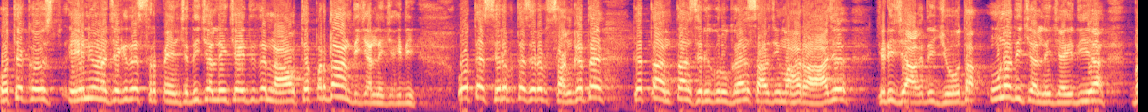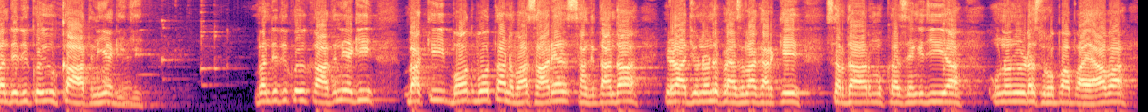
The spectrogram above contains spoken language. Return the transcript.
ਉੱਥੇ ਕੋਈ ਇਹ ਨਹੀਂ ਹੋਣਾ ਚਾਹੀਦਾ ਸਰਪੰਚ ਦੀ ਚੱਲਣੀ ਚਾਹੀਦੀ ਤੇ ਨਾ ਉੱਥੇ ਪ੍ਰਧਾਨ ਦੀ ਚੱਲਣੀ ਚਾਹੀਦੀ। ਉੱਥੇ ਸਿਰਫ ਤੇ ਸਿਰਫ ਸੰਗਤ ਤੇ ਧੰਨ ਧੰਨ ਸ੍ਰੀ ਗੁਰੂ ਗ੍ਰੰਥ ਸਾਹਿਬ ਜੀ ਮਹਾਰਾਜ ਜਿਹੜੀ ਜਾਗਦੀ ਜੋਤ ਆ, ਉਹਨਾਂ ਦੀ ਚੱਲਣੀ ਚਾਹੀਦੀ ਆ। ਬੰਦੇ ਦੀ ਕੋਈ ਔਕਾਤ ਨਹੀਂ ਹੈਗੀ ਜੀ। ਬੰਦੇ ਦੀ ਕੋਈ ਔਕਾਤ ਨਹੀਂ ਹੈਗੀ। ਬਾਕੀ ਬਹੁਤ ਬਹੁਤ ਧੰਨਵਾਦ ਸਾਰਿਆਂ ਸੰਗਤਾਂ ਦਾ ਜਿਹੜਾ ਅੱਜ ਉਹਨਾਂ ਨੇ ਫੈਸਲਾ ਕਰਕੇ ਸਰਦਾਰ ਮੁੱਖਾ ਸਿੰਘ ਜੀ ਆ, ਉਹਨਾਂ ਨੂੰ ਜਿਹੜਾ ਸਰੋਪਾ ਪਾਇਆ ਵਾ।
